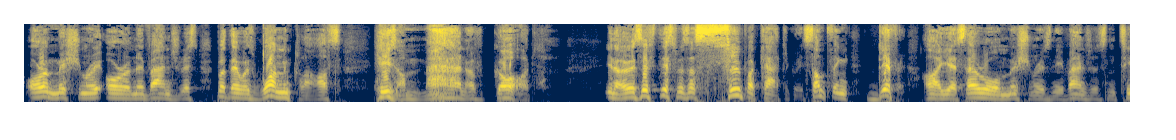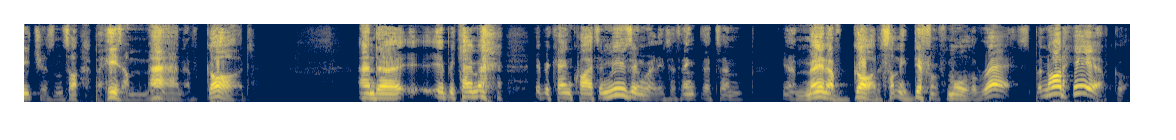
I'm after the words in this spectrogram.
or a missionary or an evangelist. But there was one class, he's a man of God. You know, as if this was a super category, something different. Ah, yes, they're all missionaries and evangelists and teachers and so on, but he's a man of God. And uh, it, became, it became quite amusing, really, to think that um, you know, men of God is something different from all the rest. But not here, of course.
